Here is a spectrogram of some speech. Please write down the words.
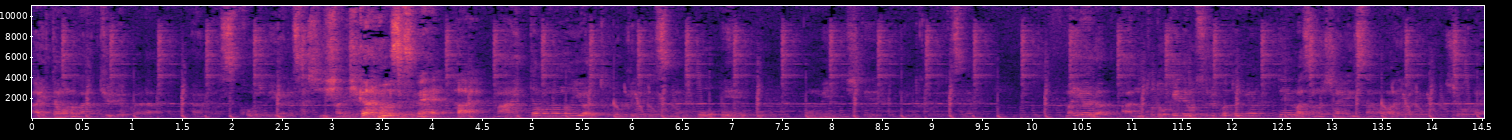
ああいったものが給料からあの控除いわゆる差し引かれますね、はい。まあ、ああいったもののいわゆる届け出ですね。をメインにしてまあ、いわゆるあの届け出をすることによって、まあ、その社員様はいわゆる障害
